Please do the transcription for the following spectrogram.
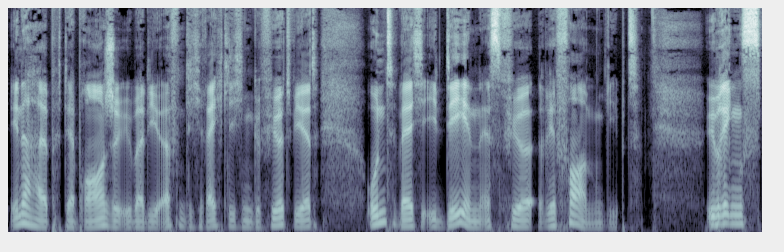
innerhalb der Branche über die öffentlich-rechtlichen geführt wird und welche Ideen es für Reformen gibt. Übrigens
